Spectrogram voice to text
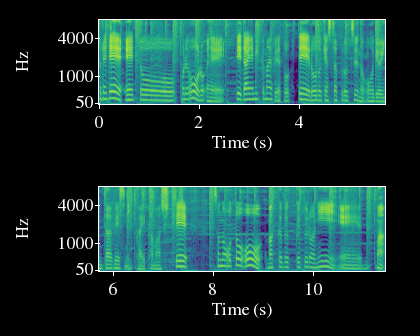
それで、えっ、と、これを、えーで、ダイナミックマイクで撮って、 RODECaster Pro 2のオーディオインターフェースに1回かまして、その音を MacBook Pro に、えーま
